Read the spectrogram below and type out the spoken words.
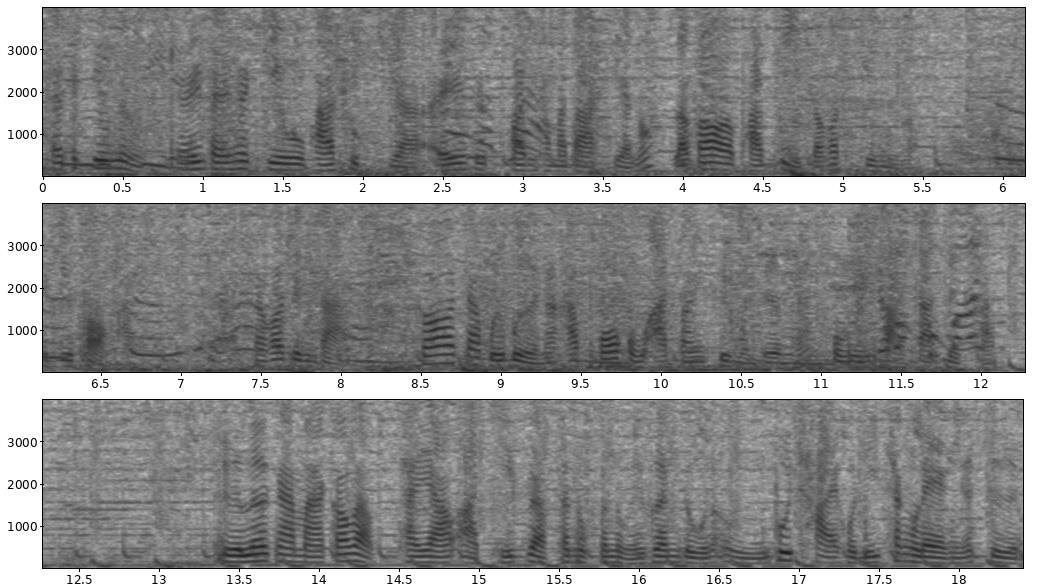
ใช้สกิลหนึ่งใช้ใช้สกิลพาสซีฟเคลียรไอ้ฟันธรรมดาเคลียรเนาะแล้วก็พาสซีฟแล้วก็สกิลหนึ่งสกิลสองครับแล้วก็ดึงดาบก็จะเบื่อๆนะครับเพราะผมอัดตอนกลางคืนเหมือนเดิมนะผมมีสายการเดึกครับคือเลิกงานมาก็แบบพยายามอัดคลิปแบบสนุกสนุกๆให้เพื่อนดูนะอืมผู้ชายคนนี้ช่างแรงเหลือเกิน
